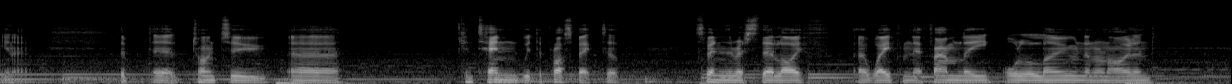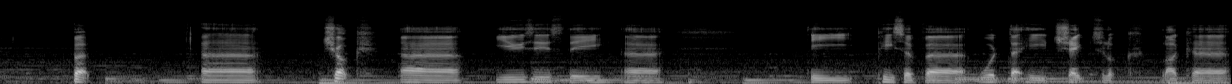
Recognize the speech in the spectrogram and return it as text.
you know, the, uh, trying to uh, contend with the prospect of spending the rest of their life away from their family, all alone and on an island. But uh, Chuck uh, uses the uh, the piece of uh, wood that he shaped to look like a,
